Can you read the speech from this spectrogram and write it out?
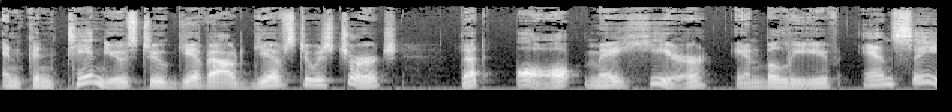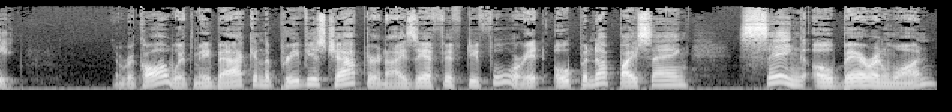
and continues to give out gifts to his church that all may hear and believe and see. Now recall with me back in the previous chapter in Isaiah 54, it opened up by saying, Sing, O barren one,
